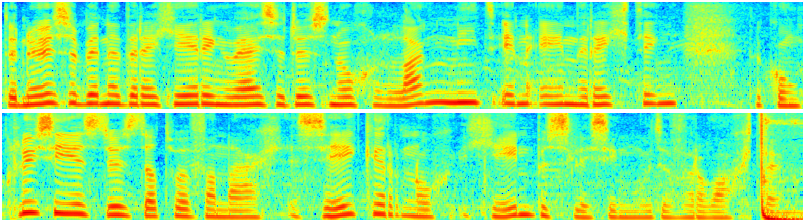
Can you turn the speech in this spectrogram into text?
De neuzen binnen de regering wijzen dus nog lang niet in één richting. De conclusie is dus dat we vandaag zeker nog geen beslissing moeten verwachten.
